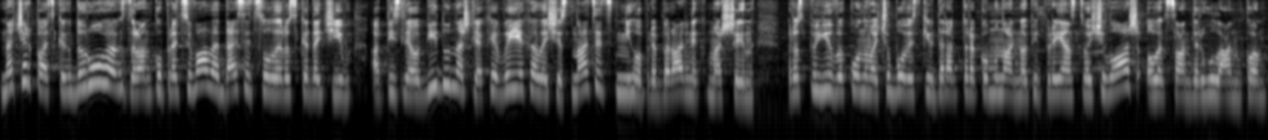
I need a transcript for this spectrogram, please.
На черкаських дорогах зранку працювали 10 солерозкидачів, а після обіду на шляхи виїхали 16 снігоприбиральних машин, розповів виконувач обов'язків директора комунального підприємства «Чилуаш» Олександр Гуленко.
